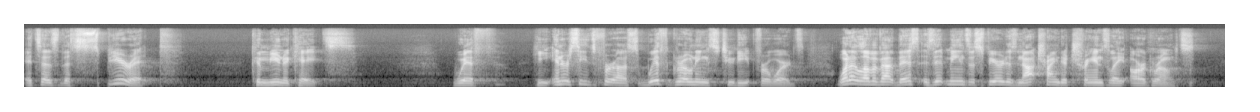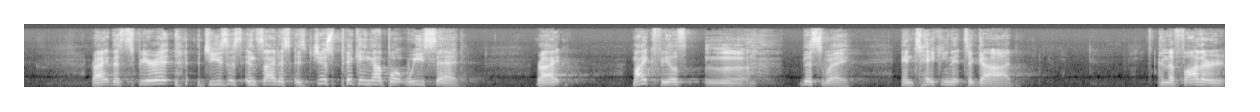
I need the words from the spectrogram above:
it says the Spirit communicates with, He intercedes for us with groanings too deep for words. What I love about this is it means the Spirit is not trying to translate our groans. Right? The Spirit, Jesus inside us, is just picking up what we said. Right? Mike feels this way and taking it to God. And the Father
